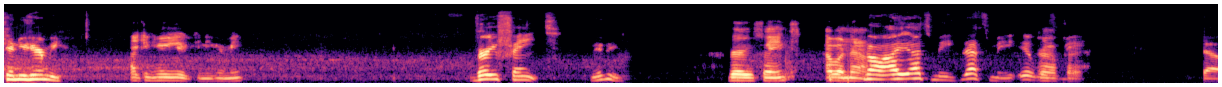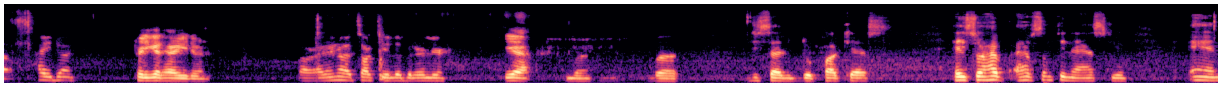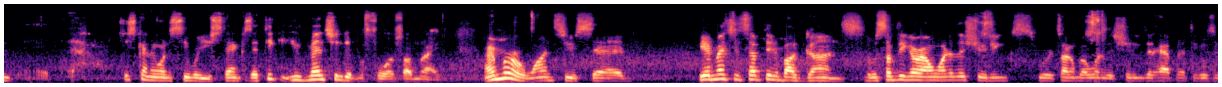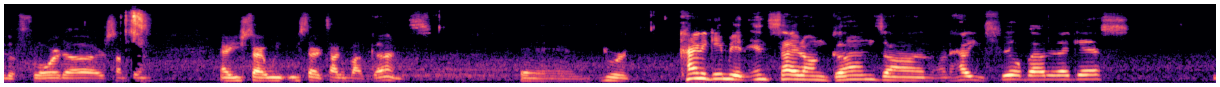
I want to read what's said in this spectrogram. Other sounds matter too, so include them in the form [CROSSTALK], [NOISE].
Can you hear me? I can hear you. Can you hear me? Very faint. Maybe. Very faint. How about now? No, I. That's me. That's me. It was Okay. me. Yeah. How you doing? Pretty good. How are you doing? All right. I know I talked to you a little bit earlier, Yeah. but but decided to do a podcast. Hey, so I have I have something to ask you, and just kind of want to see where you stand because I think you've mentioned it before, if I'm right. I remember once you said you had mentioned something about guns. It was something around one of the shootings. We were talking about one of the shootings that happened. I think it was either Florida or something. And you start we, we started talking about guns, and you were kind of gave me an insight on guns on on how you feel about it. I guess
